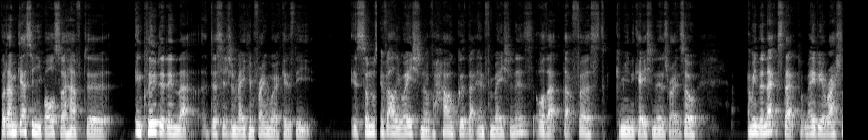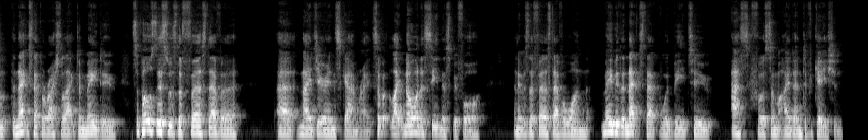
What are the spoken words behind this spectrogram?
But I'm guessing you also have to included in that decision making framework is the is some evaluation of how good that information is or that that first communication is right? So i mean the next step maybe a rational the next step a rational actor may do suppose this was the first ever uh, nigerian scam right? So like no one has seen this before and it was the first ever one. Maybe the next step would be to ask for some identification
